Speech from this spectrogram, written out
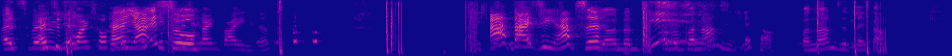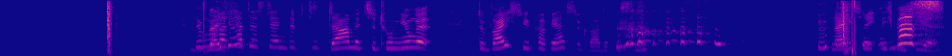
Als wenn Also du meinst hoffentlich ja, ist so. deinen Beinen, ne? Ich, Ah, ich, da ist sie, hab sie. Ja, und dann... Aber Bananen sind lecker. Bananen sind lecker. Junge, Welche? was hat das denn damit zu tun? Junge, du weißt, wie pervers du gerade bist, ne? Nein, ich rede nicht Was?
